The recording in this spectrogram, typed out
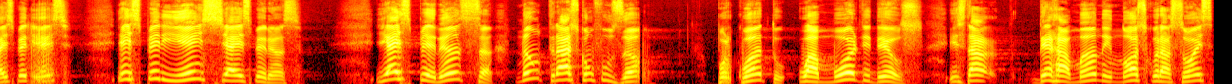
a experiência, e a experiência a esperança. E a esperança não traz confusão, porquanto o amor de Deus está derramando em nossos corações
